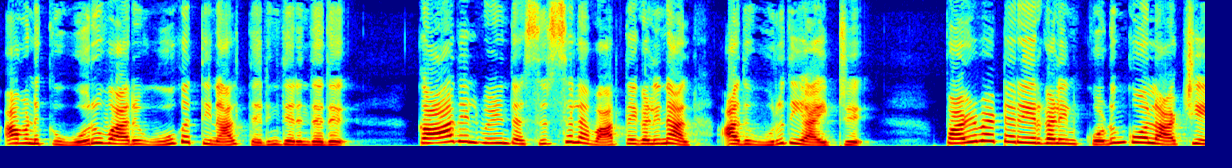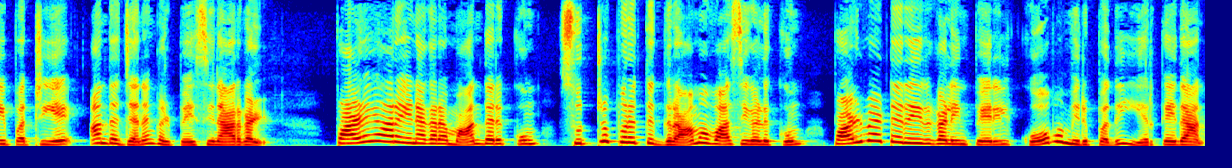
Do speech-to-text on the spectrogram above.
அவனுக்கு ஒருவாறு ஊகத்தினால் தெரிந்திருந்தது. காதில் விழுந்த சிற்சில வார்த்தைகளினால் அது உறுதியாயிற்று. பழுவேட்டரையர்களின் கொடுங்கோல் ஆட்சியைப் பற்றியே அந்த ஜனங்கள் பேசினார்கள். பழையாறை நகர மாந்தருக்கும் சுற்றுப்புறத்து கிராமவாசிகளுக்கும் பழுவேட்டரையர்களின் பேரில் கோபம் இருப்பது இயற்கைதான்.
